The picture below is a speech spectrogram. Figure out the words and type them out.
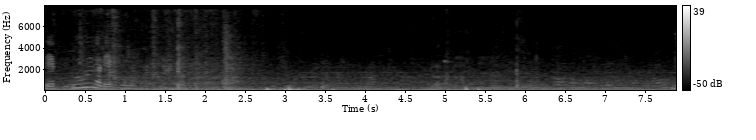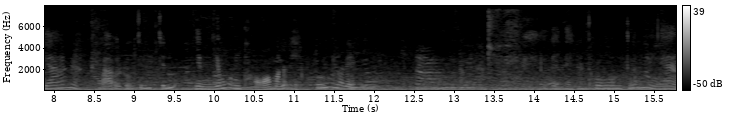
Đẹp cưới là đẹp luôn. Giá nè, ba euro chín chín. Nhìn giống con thọ mà nó đẹp cưới là đẹp luôn. Cái này nó thơm lắm rồi nha.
